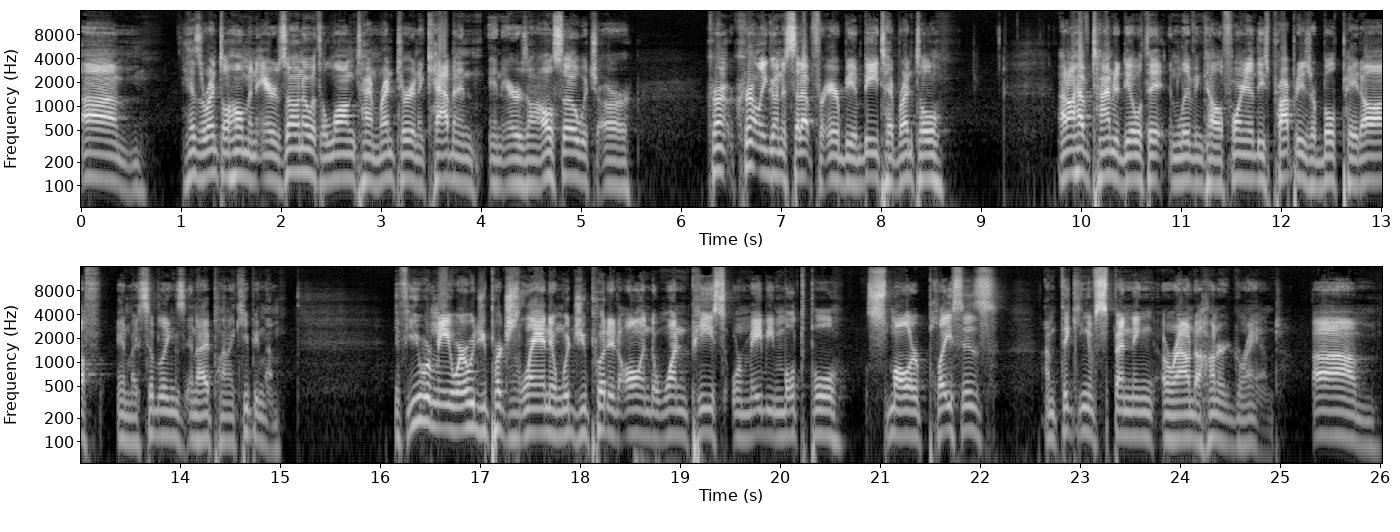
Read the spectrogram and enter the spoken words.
Um, he has a rental home in Arizona with a long-time renter and a cabin in, in Arizona also, which are cur- currently going to set up for Airbnb type rental. I don't have time to deal with it and live in California. These properties are both paid off, and my siblings and I plan on keeping them. If you were me, where would you purchase land and would you put it all into one piece or maybe multiple smaller places? I'm thinking of spending around a hundred grand. Um,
